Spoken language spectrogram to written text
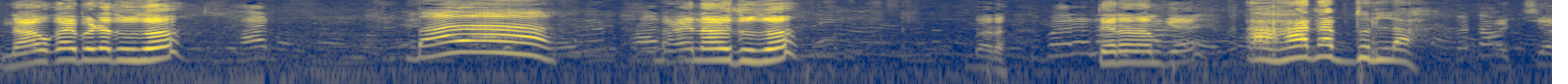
नाव काय बेटा तुझं? काय नाव आहे तुझं? बरं. तेरा नाम क्या? है आहान अब्दुल्ला. अच्छा.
